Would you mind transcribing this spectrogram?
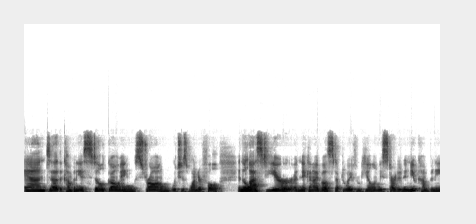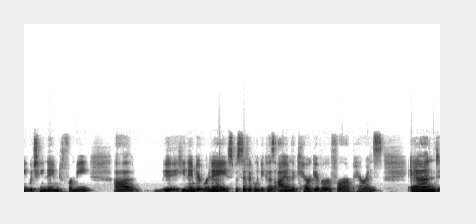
And uh, the company is still going strong, which is wonderful. In the last year, uh, Nick and I both stepped away from Heal and we started a new company, which he named for me. Uh, he named it Renee specifically because I am the caregiver for our parents. And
